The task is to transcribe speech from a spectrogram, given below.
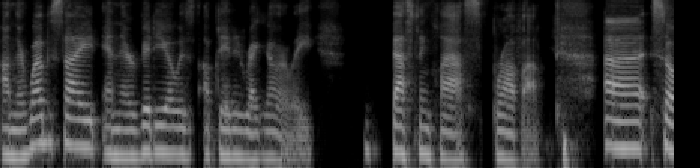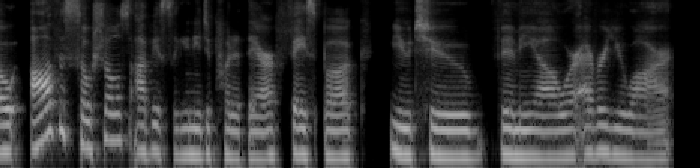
on their website, and their video is updated regularly best in class brava uh, so all the socials obviously you need to put it there facebook youtube vimeo wherever you are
